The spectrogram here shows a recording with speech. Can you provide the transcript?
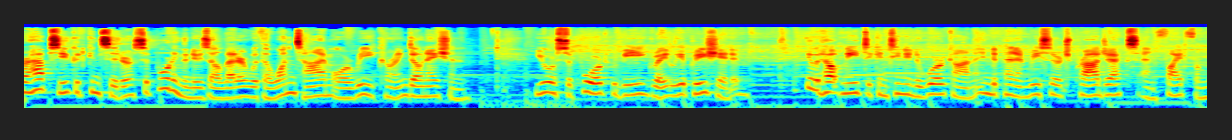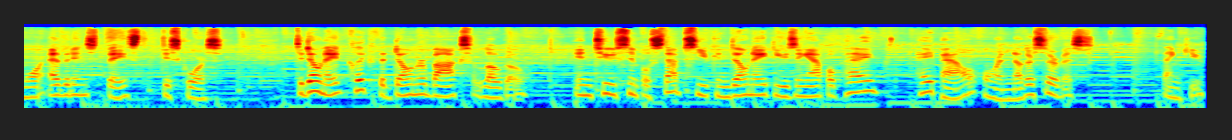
perhaps you could consider supporting the Newso letter with a one time or recurring donation. Your support would be greatly appreciated. It would help me to continue to work on independent research projects and fight for more evidence based discourse. To donate, click the Donorbox logo. In two simple steps, you can donate using Apple Pay, PayPal, or another service. Thank you.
